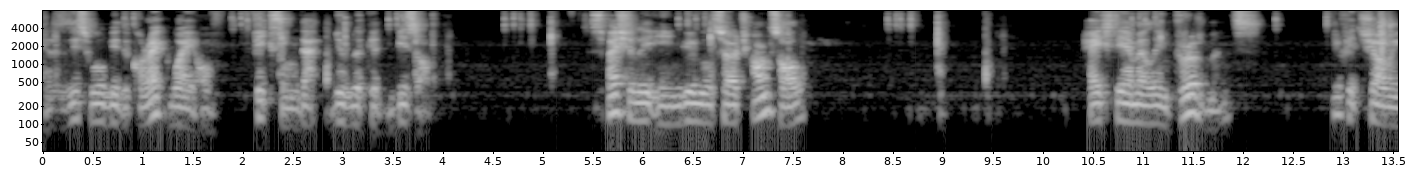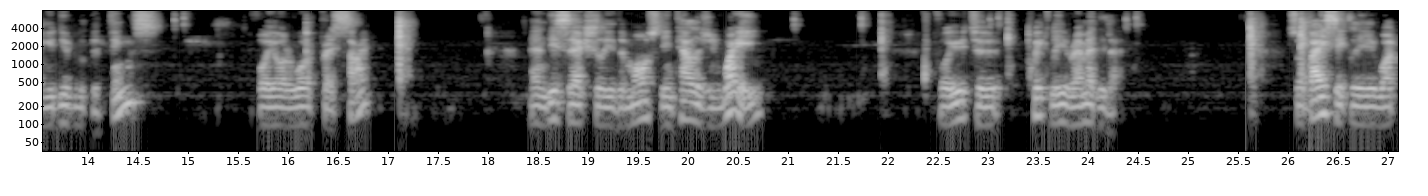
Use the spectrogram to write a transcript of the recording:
because this will be the correct way of fixing that duplicate bizarre. Especially in Google Search Console HTML improvements if it's showing you duplicate things for your WordPress site and this is actually the most intelligent way for you to quickly remedy that. So basically what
